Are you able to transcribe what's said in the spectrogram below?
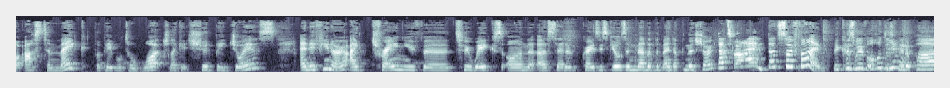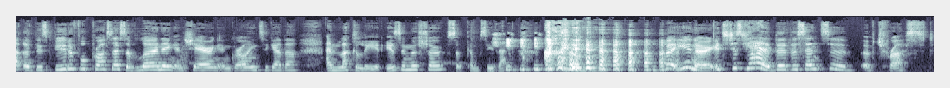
for us to make, for people to watch. Like, it should be joyous. And if, you know, I train you for two weeks on a set of crazy skills and none of them end up in the show, That's fine. that's so fine because we've all just Yeah. been a part of this beautiful process of learning and sharing and growing together. And luckily, it is in the show, so come see that. Um, but you know, it's just yeah, the the sense of of trust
